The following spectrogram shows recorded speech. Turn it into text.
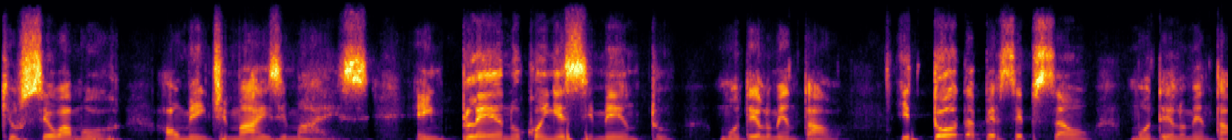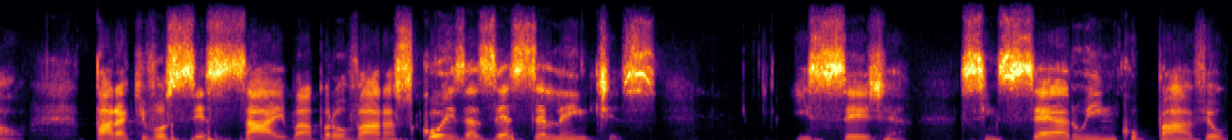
Que o seu amor aumente mais e mais, em pleno conhecimento, modelo mental, e toda percepção, modelo mental, para que você saiba aprovar as coisas excelentes e seja sincero e inculpável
